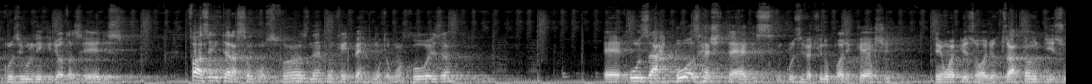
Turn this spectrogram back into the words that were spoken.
inclusive o link de outras redes, fazer interação com os fãs, né, com quem pergunta alguma coisa, é, usar boas hashtags, inclusive aqui no podcast tem um episódio tratando disso,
